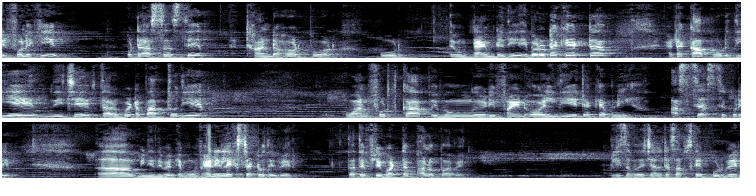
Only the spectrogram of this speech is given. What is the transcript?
এর ফলে কি ওটা আস্তে আস্তে ঠান্ডা হওয়ার পর ওর এবং টাইমটা দিয়ে এবার ওটাকে একটা একটা কাপড় দিয়ে নিচে তার উপর একটা পাত্র দিয়ে ওয়ান ফোর্থ কাপ এবং রিফাইন্ড অয়েল দিয়ে এটাকে আপনি আস্তে আস্তে করে মিনিয়ে দেবেন এবং ভ্যানিল এক্সট্রাক্টও দেবেন। তাতে ফ্লেভারটা ভালো পাবেন। প্লিজ আমাদের চ্যানেলটা সাবস্ক্রাইব করবেন।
